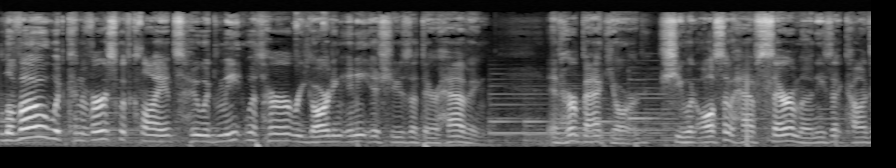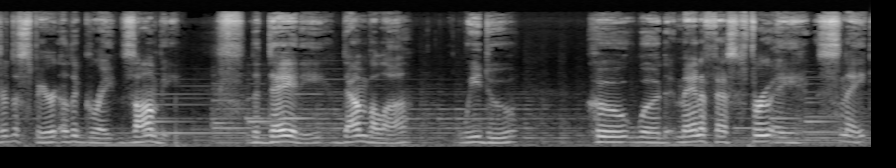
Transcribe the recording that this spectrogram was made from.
Laveau would converse with clients who would meet with her regarding any issues that they're having. In her backyard, she would also have ceremonies that conjured the spirit of the great zombie, the deity Dambala Widu, who would manifest through a snake.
